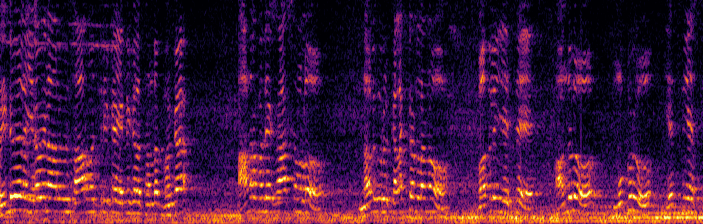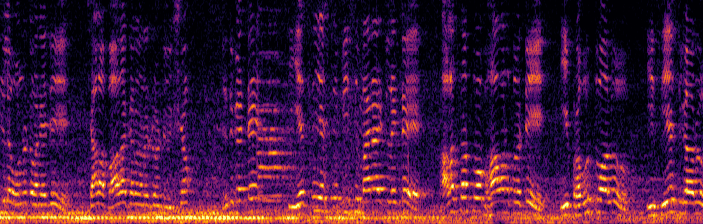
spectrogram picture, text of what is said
రెండు వేల ఇరవై నాలుగు సార్వత్రిక ఎన్నికల సందర్భంగా ఆంధ్రప్రదేశ్ రాష్ట్రంలో నలుగురు కలెక్టర్లను బదిలీ చేస్తే అందులో ముగ్గురు ఎస్సీ ఎస్టీలో ఉండటం అనేది చాలా బాధాకరమైనటువంటి విషయం. ఎందుకంటే ఈ ఎస్సీ ఎస్టీ బీసీ మైనారిటీలు అంటే అలసత్వ భావనతోటి ఈ ప్రభుత్వాలు ఈ సిఎస్ గారు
